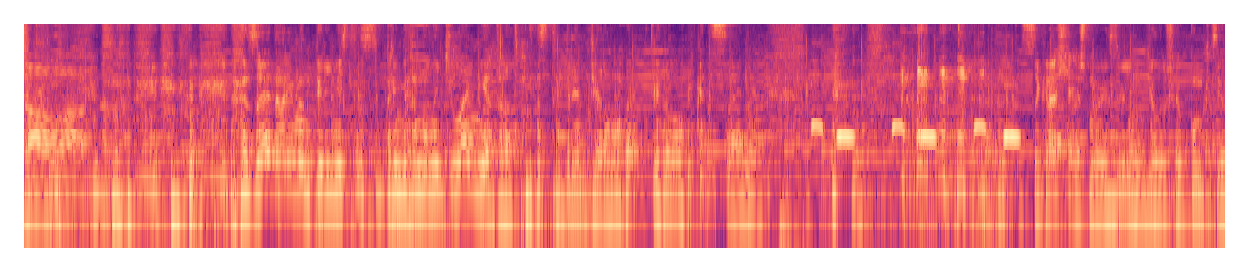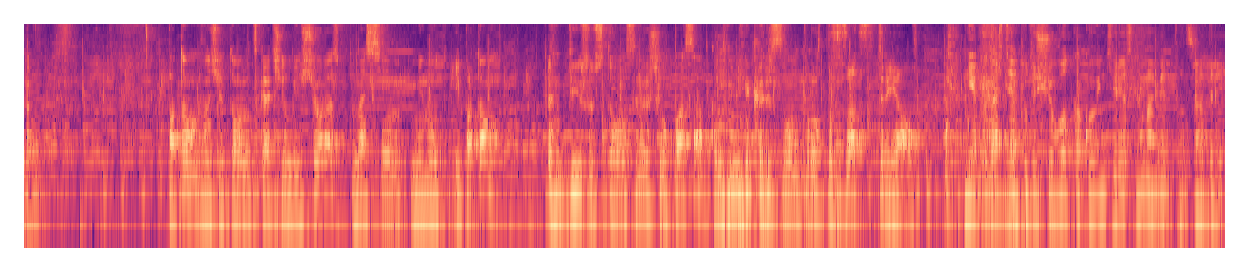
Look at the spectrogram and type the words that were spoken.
Да ладно. За это время он переместился примерно на километр от места первого, первого касания. Сокращаешь мою извилину, делаешь ее пунктиром. Потом, значит, он отскочил еще раз на 7 минут. И потом пишут, что он совершил посадку, но мне кажется, он просто застрял. Не, подожди, а тут еще вот какой интересный момент. Вот смотри.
